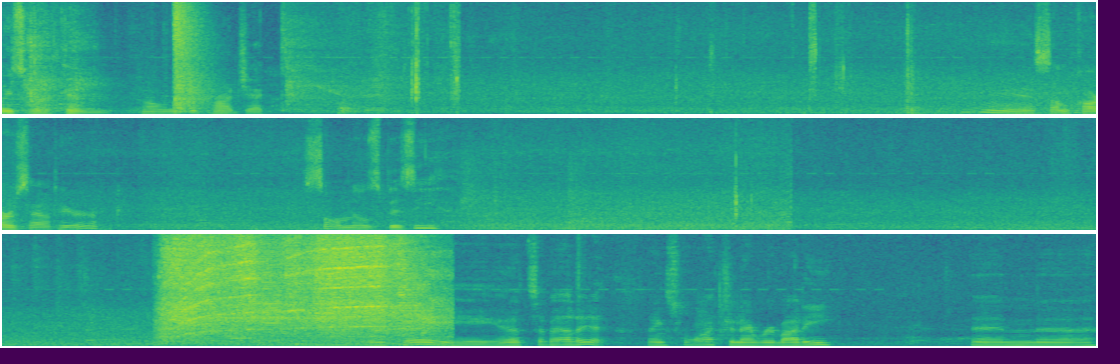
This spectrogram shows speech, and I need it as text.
Always working. Always a project. Yeah, some cars out here. Sawmill's busy. Okay, that's about it. Thanks for watching, everybody. And uh,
